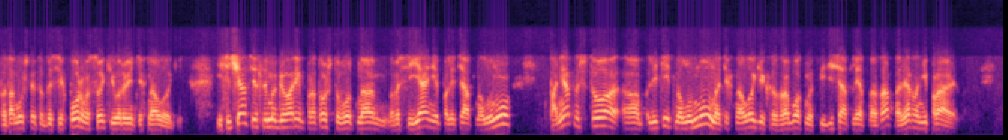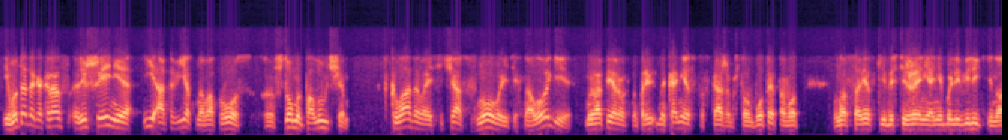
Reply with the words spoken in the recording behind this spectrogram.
потому что это до сих пор высокий уровень технологий. И сейчас, если мы говорим про то, что вот на россияне полетят на Луну, понятно, что э, лететь на Луну на технологиях, разработанных 50 лет назад, наверное, неправильно. И вот это как раз решение и ответ на вопрос, э, что мы получим, вкладывая сейчас в новые технологии, мы, во-первых, наконец-то скажем, что вот это вот у нас советские достижения, они были великие, но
